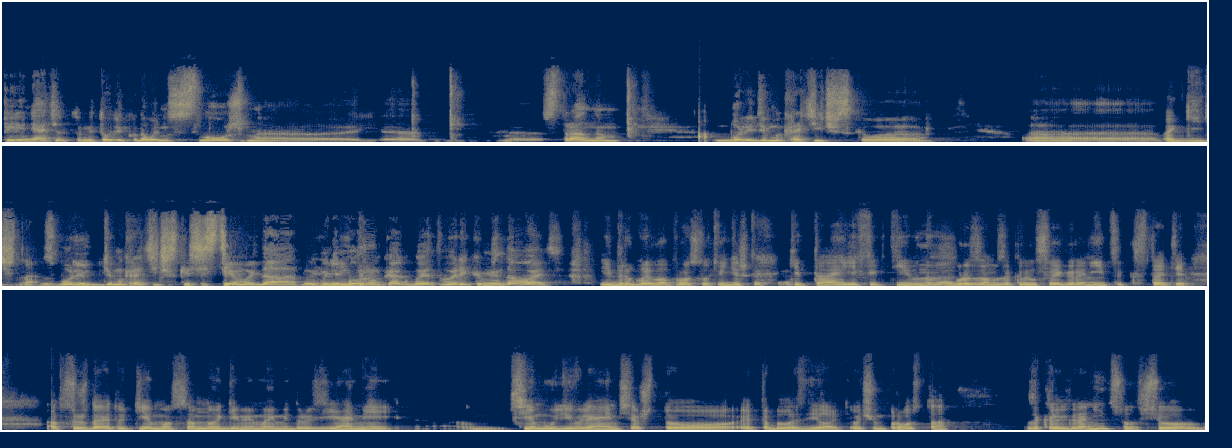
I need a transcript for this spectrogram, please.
перенять эту методику довольно сложно э, э, странам более демократического Логично. С более демократической системой, да. Мы не и можем как бы этого рекомендовать. И другой вопрос. Вот видишь, Китай эффективным образом закрыл свои границы. Кстати, обсуждая эту тему со многими моими друзьями, все мы удивляемся, что это было сделать очень просто. Закрыли границу, все,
